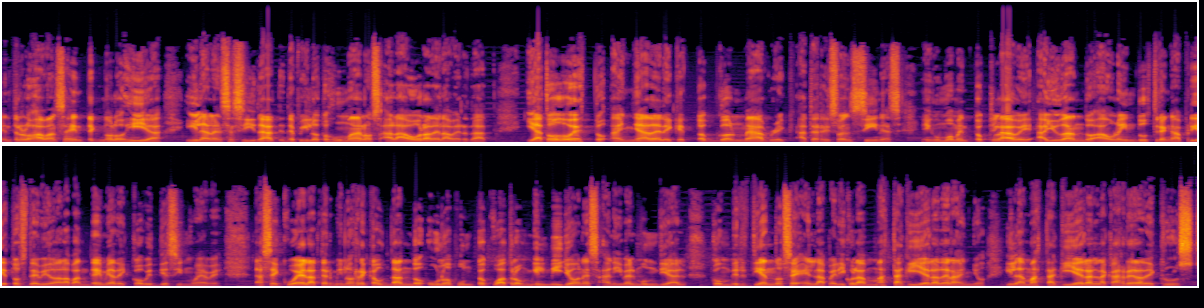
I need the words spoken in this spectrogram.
entre los avances en tecnología y la necesidad de pilotos humanos a la hora de la verdad. Y a todo esto añádele que Top Gun Maverick aterrizó en cines en un momento clave ayudando a una industria en aprietos debido a la pandemia de COVID-19. La secuela terminó recaudando 1.4 mil millones a nivel mundial, convirtiéndose en la película más taquillera del año y la más taquillera en la carrera de Cruise,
